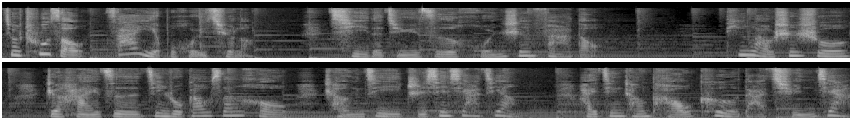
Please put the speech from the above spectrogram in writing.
就出走，再也不回去了。气得橘子浑身发抖。听老师说，这孩子进入高三后，成绩直线下降，还经常逃课、打群架。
